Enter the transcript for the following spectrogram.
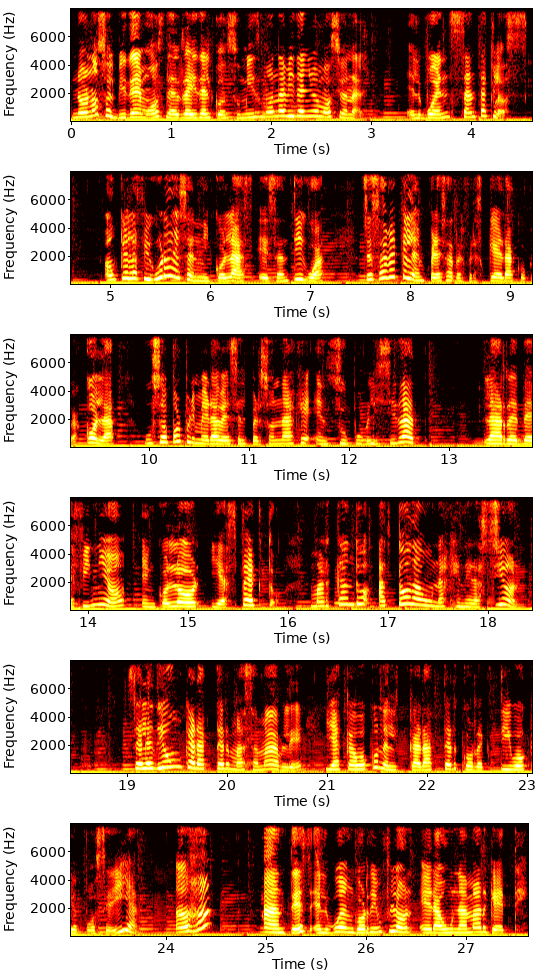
No nos olvidemos del rey del consumismo navideño emocional, el buen Santa Claus. Aunque la figura de San Nicolás es antigua, se sabe que la empresa refresquera Coca-Cola usó por primera vez el personaje en su publicidad. La redefinió en color y aspecto, marcando a toda una generación. Se le dio un carácter más amable y acabó con el carácter correctivo que poseía. Ajá. Antes el buen gordinflón era un amarguete.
